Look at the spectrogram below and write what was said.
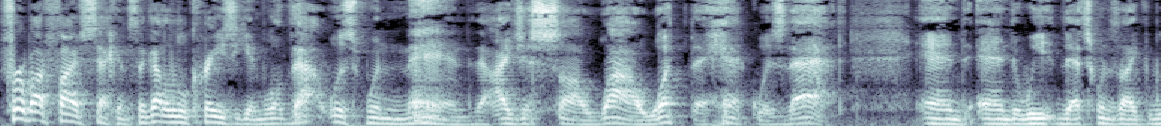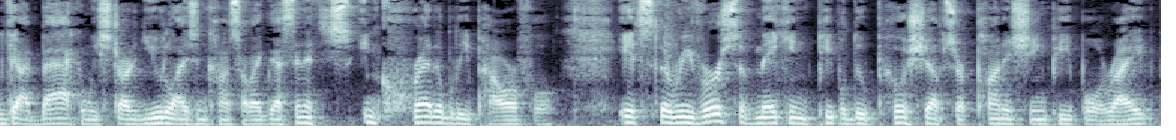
for about five seconds. They got a little crazy again. Well, that was when, man, I just saw, wow, what the heck was that? And, and we, that's when like we got back and we started utilizing concept like this. And it's incredibly powerful. It's the reverse of making people do push-ups or punishing people, right?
